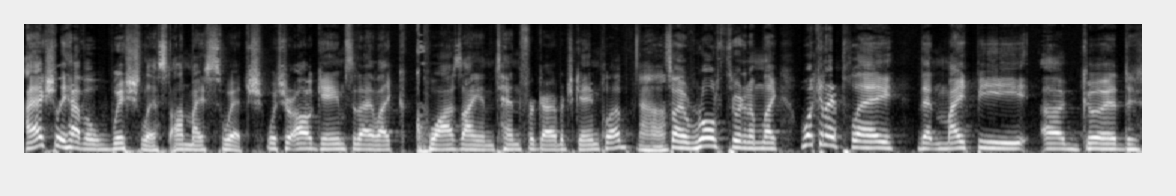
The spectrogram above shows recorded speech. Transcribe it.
I actually have a wish list on my Switch, which are all games that I like quasi intend for Garbage Game Club. Uh-huh. So I rolled through it and I'm like, what can I play that might be a good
